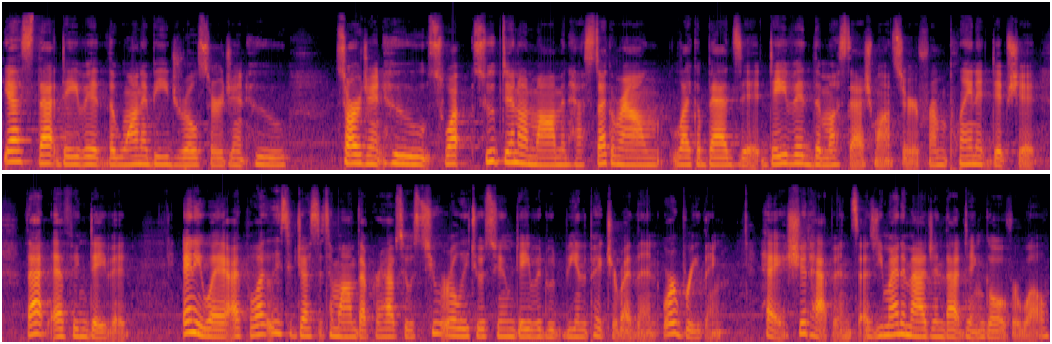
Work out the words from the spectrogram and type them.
Yes, that David, the wannabe drill sergeant who sergeant who swa- swooped in on mom and has stuck around like a bad zit. David, the mustache monster from Planet Dipshit. That effing David. Anyway, I politely suggested to mom that perhaps it was too early to assume David would be in the picture by then, or breathing. Hey, shit happens. As you might imagine, that didn't go over well.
